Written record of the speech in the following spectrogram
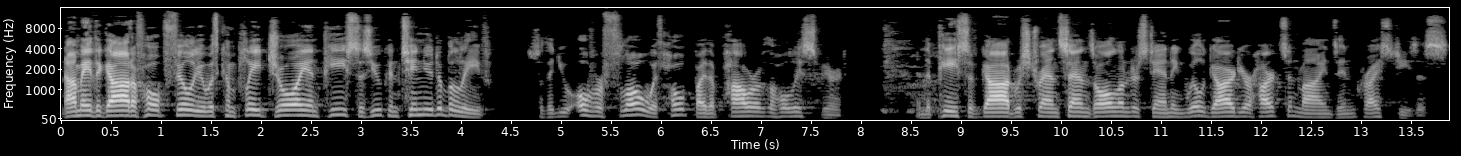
Now may the God of hope fill you with complete joy and peace as you continue to believe, so that you overflow with hope by the power of the Holy Spirit. And the peace of God, which transcends all understanding, will guard your hearts and minds in Christ Jesus.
